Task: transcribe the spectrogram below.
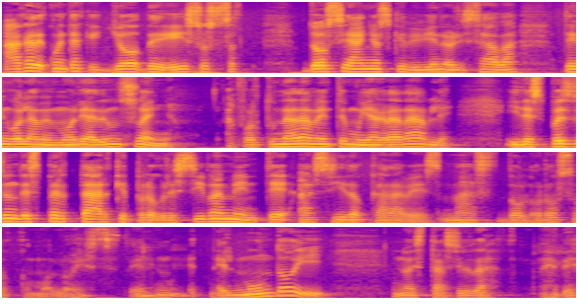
haga de cuenta que yo de esos 12 años que viví en Orizaba tengo la memoria de un sueño, afortunadamente muy agradable, y después de un despertar que progresivamente ha sido cada vez más doloroso como lo es el, mundo y nuestra ciudad, de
